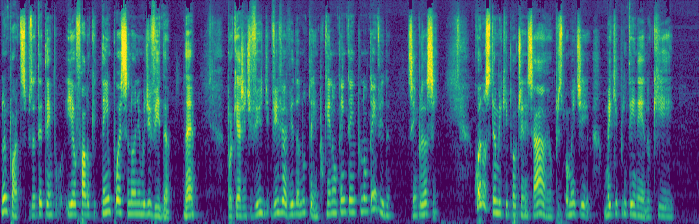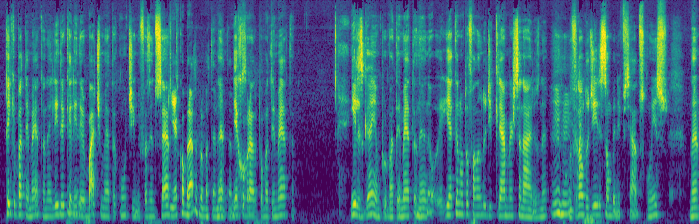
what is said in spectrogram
não importa, você precisa ter tempo. E eu falo que tempo é sinônimo de vida, né? Porque a gente vive, vive a vida no tempo. Quem não tem tempo não tem vida. Simples assim. Quando você tem uma equipe autogerenciável, principalmente uma equipe entendendo que tem que bater meta, né? Líder que é líder bate meta com o time fazendo certo E é cobrado para bater né? meta. E é cobrado para bater meta. E eles ganham por bater meta, né? E aqui eu não estou falando de criar mercenários, né? Uhum. No final do dia eles são beneficiados com isso, né?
